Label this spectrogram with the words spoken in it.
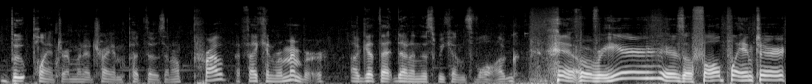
boot planter. I'm going to try and put those in. I'll probably, if I can remember, I'll get that done in this weekend's vlog. Over here, there's a fall planter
